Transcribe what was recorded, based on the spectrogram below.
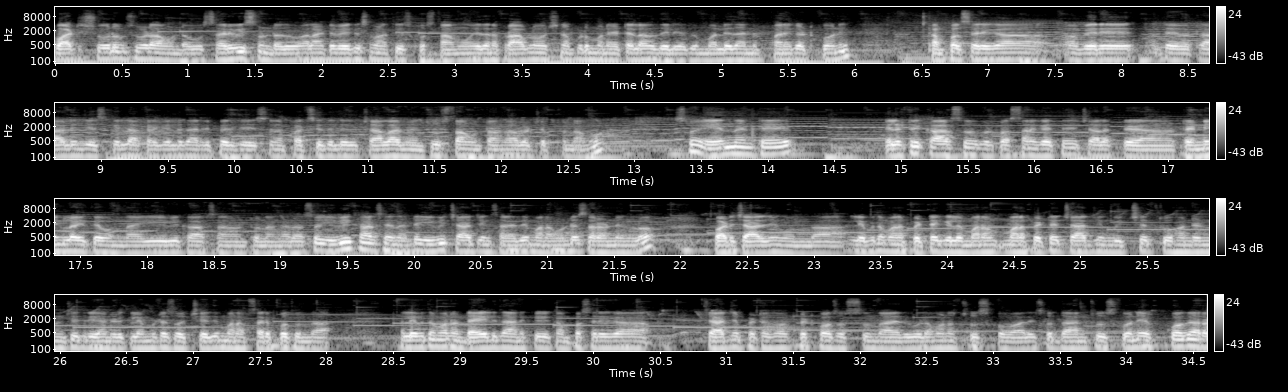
వాటి షోరూమ్స్ కూడా ఉండవు సర్వీస్ ఉండదు. అలాంటి వెహికల్స్ మనం తీసుకొస్తాము. ఏదైనా ప్రాబ్లం వచ్చినప్పుడు మనం ఎట్లా తెలియదు. మళ్ళీ దాన్ని పని కట్టుకొని కంపల్సరీగా వేరే అంటే ట్రావెలింగ్ చేసుకెళ్ళి అక్కడికి వెళ్ళి దాన్ని రిపేర్ చేసిన పరిస్థితులు చాలా మేము చూస్తూ ఉంటాం కాబట్టి చెప్తున్నాము. సో ఏంటంటే ఎలక్ట్రిక్ కార్స్ ఇప్పుడు ప్రస్తుతానికి అయితే చాలా ట్రెండింగ్లో అయితే ఉన్నాయి. ఈవీ కార్స్ అని అంటున్నాం కదా. సో ఈవీ కార్స్ ఏంటంటే ఈవీ ఛార్జింగ్స్ అనేది మనం ఉండే సరౌండింగ్లో వాటి ఛార్జింగ్ ఉందా? లేకపోతే మనం పెట్టే కిలో మనం మనం పెట్టే ఛార్జింగ్ ఇచ్చే టూ హండ్రెడ్ నుంచి త్రీ హండ్రెడ్ కిలోమీటర్స్ వచ్చేది మనకు సరిపోతుందా? లేకపోతే మనం డైలీ దానికి కంపల్సరీగా ఛార్జింగ్ పెట్టక పెట్టుకోవాల్సి వస్తుందా అనేది కూడా మనం చూసుకోవాలి. సో దాన్ని చూసుకొని ఎక్కువగా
